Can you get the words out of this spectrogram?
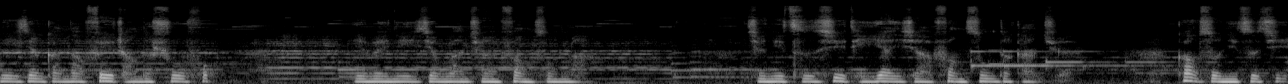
你已经感到非常的舒服，因为你已经完全放松了。请你仔细体验一下放松的感觉，告诉你自己。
